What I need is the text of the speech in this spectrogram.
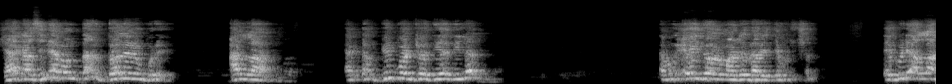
শেখ হাসিনা এবং তার দলের উপরে আল্লাহ একটা বিপর্যয় দিয়ে দিলেন এবং এই দল মাঠে দাঁড়িয়ে বসছেন এগুলি আল্লাহ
